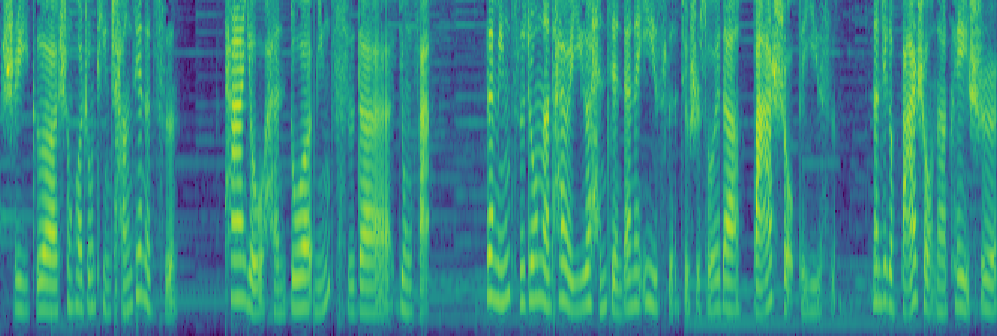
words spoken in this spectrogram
是一个生活中挺常见的词，它有很多名词的用法。在名词中呢，它有一个很简单的意思，就是所谓的把手的意思。那这个把手呢，可以是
